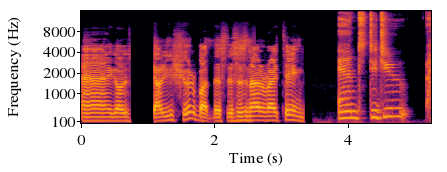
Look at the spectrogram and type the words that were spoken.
and he goes, "Are you sure about this? This is not the right thing." And did you?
